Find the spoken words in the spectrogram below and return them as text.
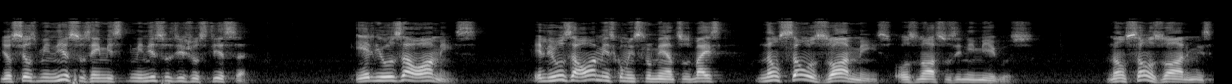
e os seus ministros em ministros de justiça. Ele usa homens. Ele usa homens como instrumentos, mas não são os homens os nossos inimigos. Não são os homens.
